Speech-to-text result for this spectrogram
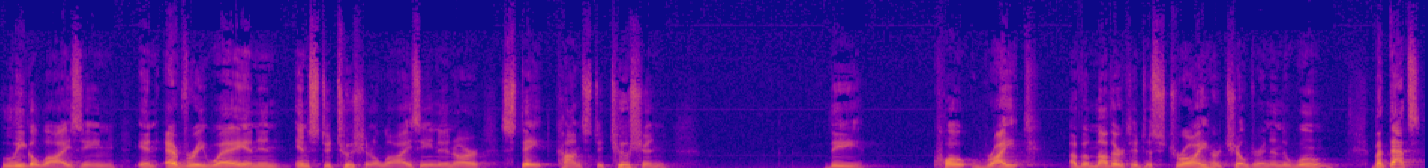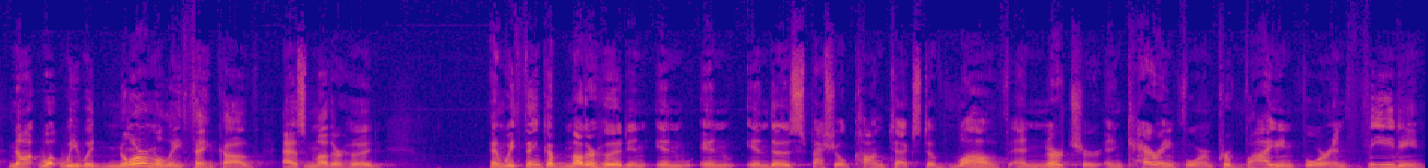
legalizing in every way and in institutionalizing in our state constitution the quote right of a mother to destroy her children in the womb. But that's not what we would normally think of as motherhood. And we think of motherhood in, in, in, in those special contexts of love and nurture and caring for and providing for and feeding.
